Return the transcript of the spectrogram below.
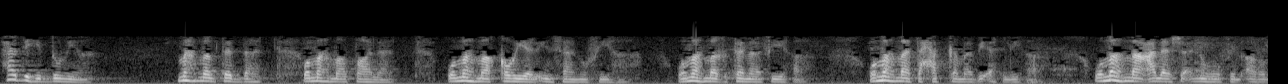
هذه الدنيا مهما امتدت ومهما طالت ومهما قوي الإنسان فيها ومهما اغتنى فيها ومهما تحكم بأهلها ومهما علا شأنه في الأرض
